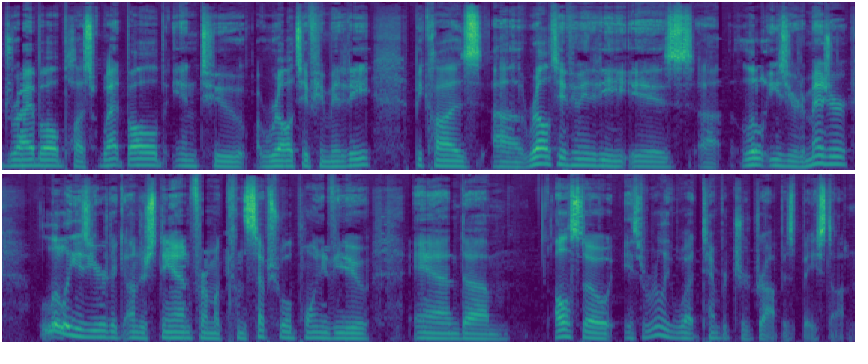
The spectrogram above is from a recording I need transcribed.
dry bulb plus wet bulb into relative humidity because uh, relative humidity is uh, a little easier to measure, a little easier to understand from a conceptual point of view, and um, also it's really what temperature drop is based on.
